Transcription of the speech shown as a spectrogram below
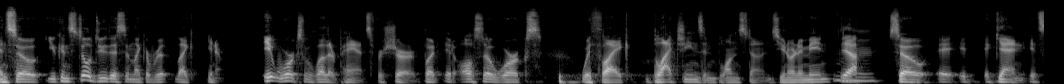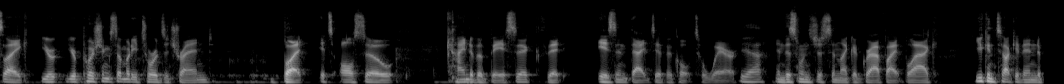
And so you can still do this in like a re- like you know it works with leather pants for sure, but it also works with like black jeans and blundstones. You know what I mean? Yeah. Mhm. So it, it again, it's like you're you're pushing somebody towards a trend, but it's also kind of a basic that isn't that difficult to wear. Yeah. And this one's just in like a graphite black. You can tuck it into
